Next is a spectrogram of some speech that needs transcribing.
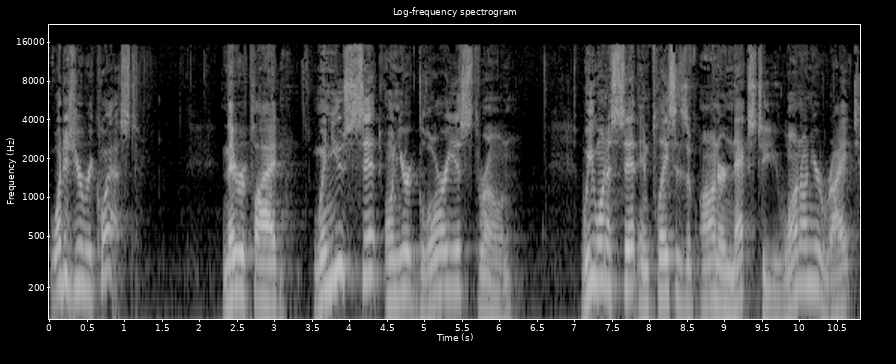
What is your request? And they replied, When you sit on your glorious throne, we want to sit in places of honor next to you, one on your right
